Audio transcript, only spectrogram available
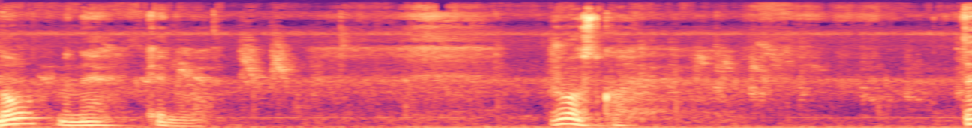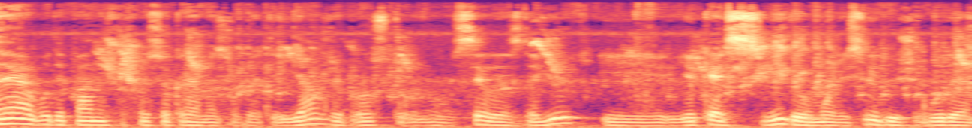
Знов мене кинули. Жорстко. треба буде певно, що щось окреме зробити. Я вже просто ну, сили здають, і якесь відео, може, слідуюче буде,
